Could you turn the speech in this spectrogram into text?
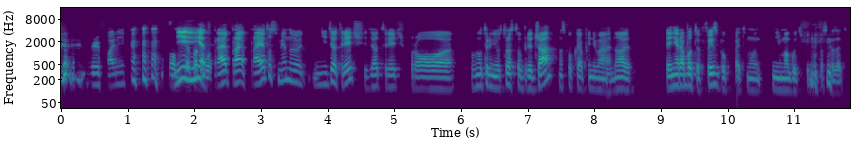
Very funny. не, не, нет, про, про, про эту смену не идет речь, идет речь про внутреннее устройство бриджа, насколько я понимаю, но я не работаю в Facebook, поэтому не могу тебе ничего сказать.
